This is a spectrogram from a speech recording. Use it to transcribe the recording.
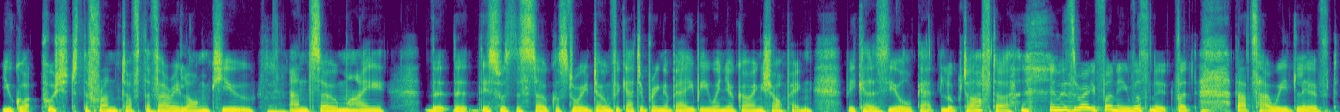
you got pushed to the front of the very long queue. Mm. and so my the, the this was the Stokel story. Don't don't forget to bring a baby when you're going shopping because you'll get looked after. it was very funny, wasn't it? But that's how we'd lived.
